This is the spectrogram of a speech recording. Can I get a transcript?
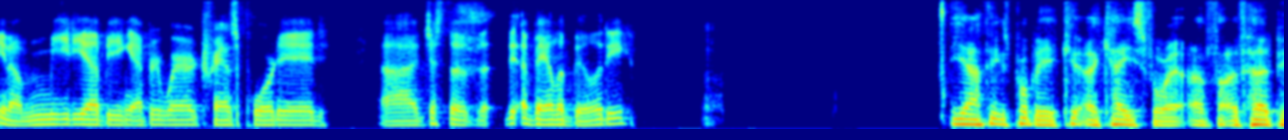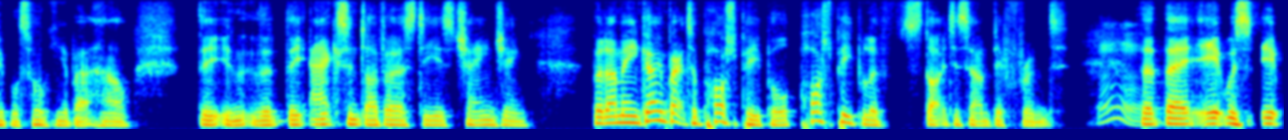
you know media being everywhere, transported, uh, just the, the, availability. Yeah, I think it's probably a, a case for it. I've I've heard people talking about how the the the accent diversity is changing, but I mean, going back to posh people, posh people have started to sound different. Mm. That they it was it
